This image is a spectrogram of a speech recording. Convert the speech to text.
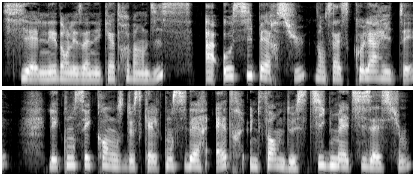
qui est née dans les années 90, a aussi perçu, dans sa scolarité, les conséquences de ce qu'elle considère être une forme de stigmatisation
